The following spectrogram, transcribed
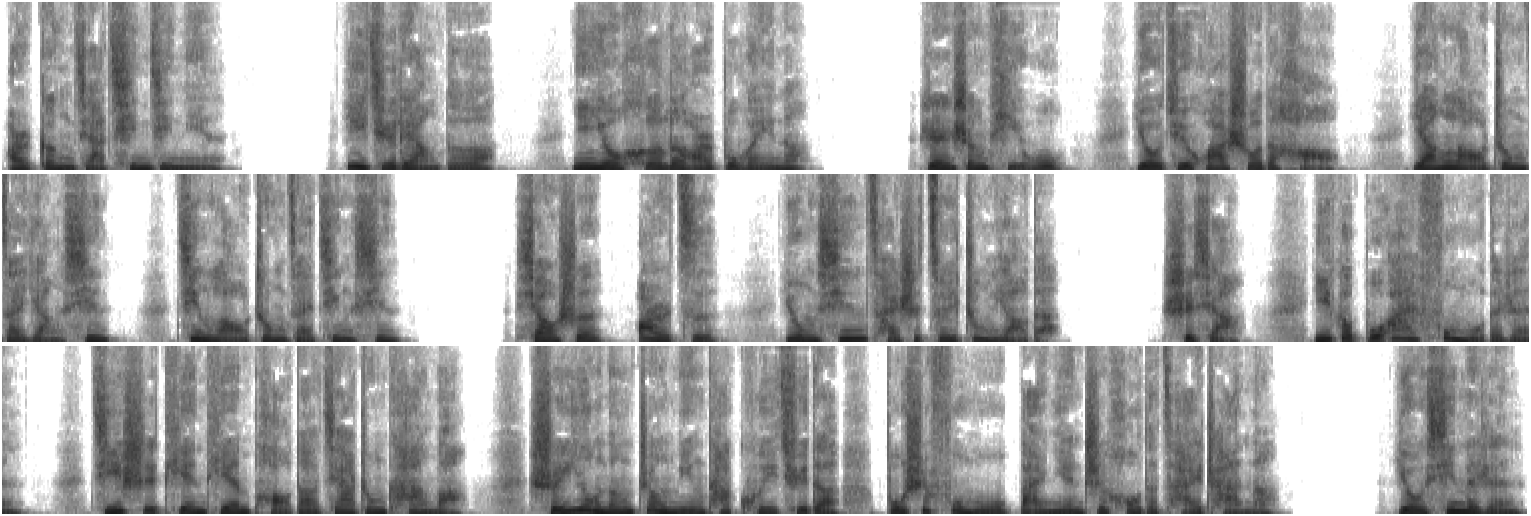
而更加亲近您，一举两得。您又何乐而不为呢？人生体悟，有句话说得好：“养老重在养心，敬老重在敬心。”孝顺。二字用心才是最重要的。试想，一个不爱父母的人，即使天天跑到家中看望，谁又能证明他亏去的不是父母百年之后的财产呢？有心的人，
